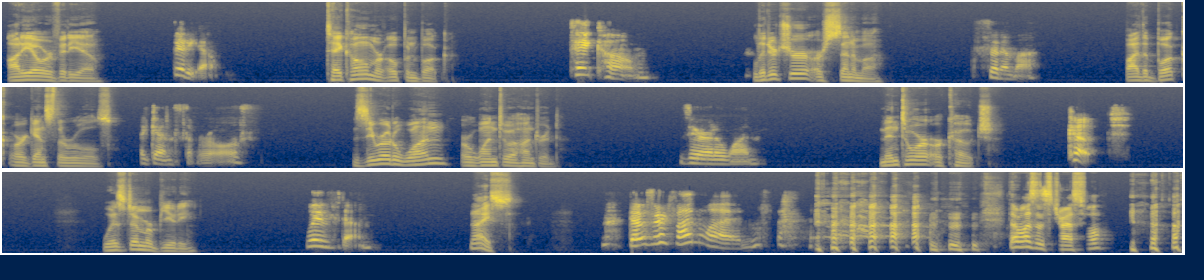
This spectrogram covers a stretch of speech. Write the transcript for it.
Audio or video? Video. Take home or open book? Take home. Literature or cinema? Cinema. By the book or against the rules? Against the rules. Zero to one or one to a hundred? Zero to one. Mentor or coach? Coach. Wisdom or beauty? Wisdom. Nice. Those were fun ones. that wasn't stressful.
